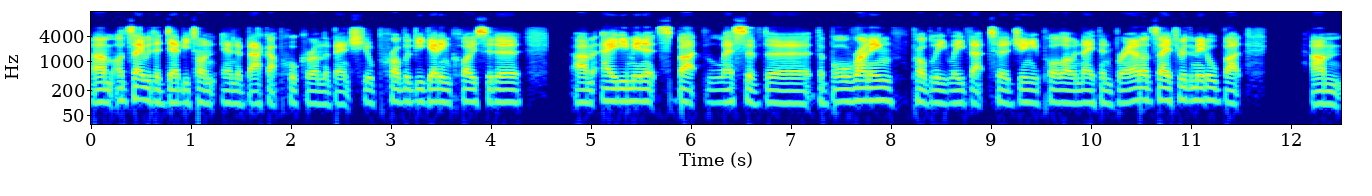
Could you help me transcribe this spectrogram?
Um, I'd say with a debutant and a backup hooker on the bench, he'll probably be getting closer to um, 80 minutes, but less of the the ball running. Probably leave that to Junior Paulo and Nathan Brown, I'd say, through the middle. But um,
